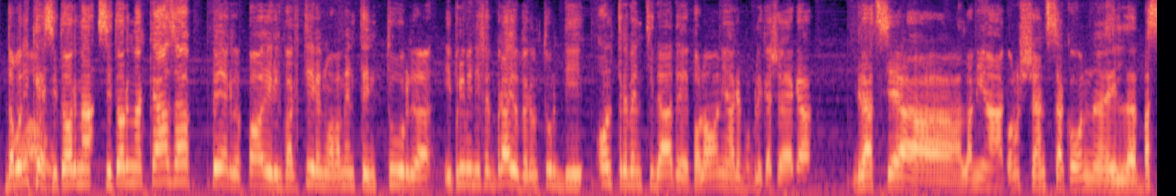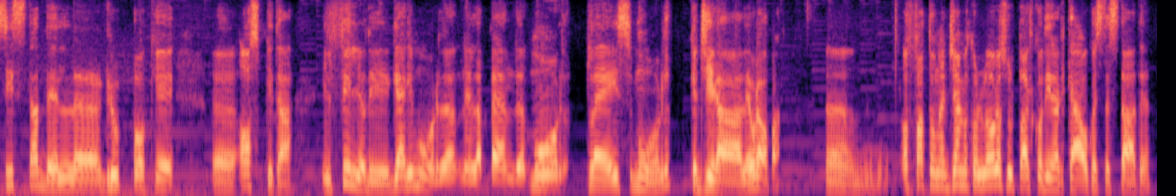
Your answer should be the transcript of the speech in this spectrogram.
Dopodiché wow. si, torna, si torna a casa per poi ripartire nuovamente in tour i primi di febbraio per un tour di oltre 20 date Polonia, Repubblica Ceca, grazie alla mia conoscenza con il bassista del gruppo che eh, ospita il figlio di Gary Moore nella band Moore Place Moore che gira l'Europa. Um, ho fatto una jam con loro sul parco di Narcao quest'estate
